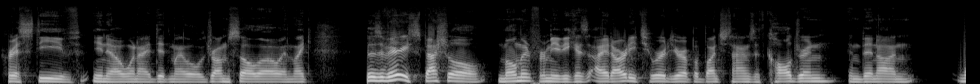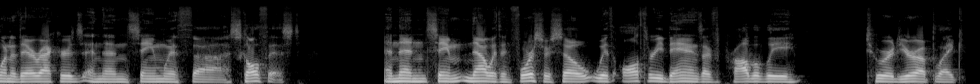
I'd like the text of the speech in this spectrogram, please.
Chris Steve, you know, when I did my little drum solo. And like, it was a very special moment for me because I had already toured Europe a bunch of times with Cauldron and been on one of their records. And then same with uh, Skullfist. And then same now with Enforcer. So with all three bands, I've probably toured Europe like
